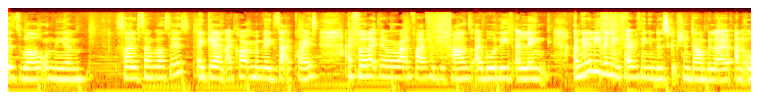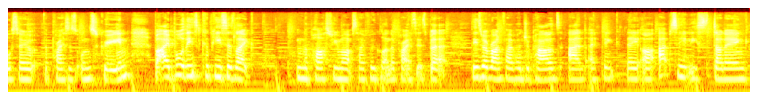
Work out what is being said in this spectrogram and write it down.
as well on the um, side of sunglasses. Again, I can't remember the exact price. I feel like they were around £500. I will leave a link. I'm going to leave a link for everything in the description down below and also the prices on screen. But I bought these pieces like in the past few months. I've forgotten the prices, but These were around £500 and I think they are absolutely stunning.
